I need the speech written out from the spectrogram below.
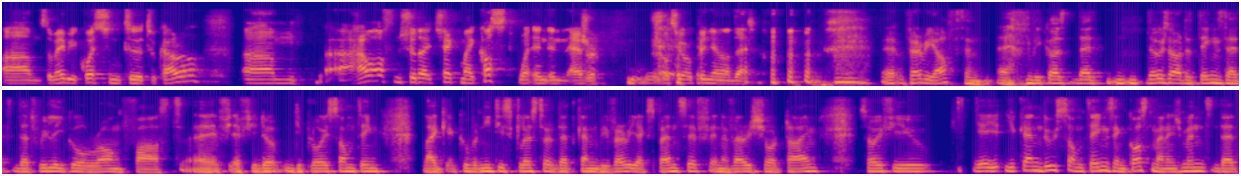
Um, so maybe a question to to Karel: um, How often should I check my cost in, in Azure? What's your opinion on that? uh, very often, uh, because that those are the things that that really go wrong fast. Uh, if if you do deploy something like a Kubernetes cluster, that can be very expensive in a very short time. So if you yeah you, you, can do some things in cost management that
